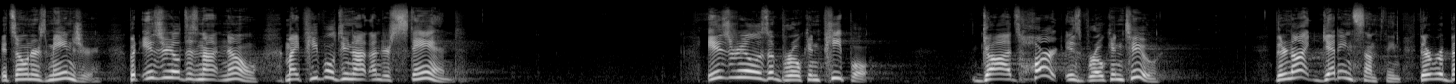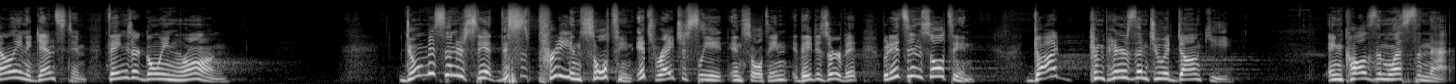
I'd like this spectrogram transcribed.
its owner's manger. But Israel does not know. My people do not understand. Israel is a broken people. God's heart is broken too. They're not getting something, they're rebelling against him. Things are going wrong. Don't misunderstand. This is pretty insulting. It's righteously insulting. They deserve it, but it's insulting. God compares them to a donkey and calls them less than that.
